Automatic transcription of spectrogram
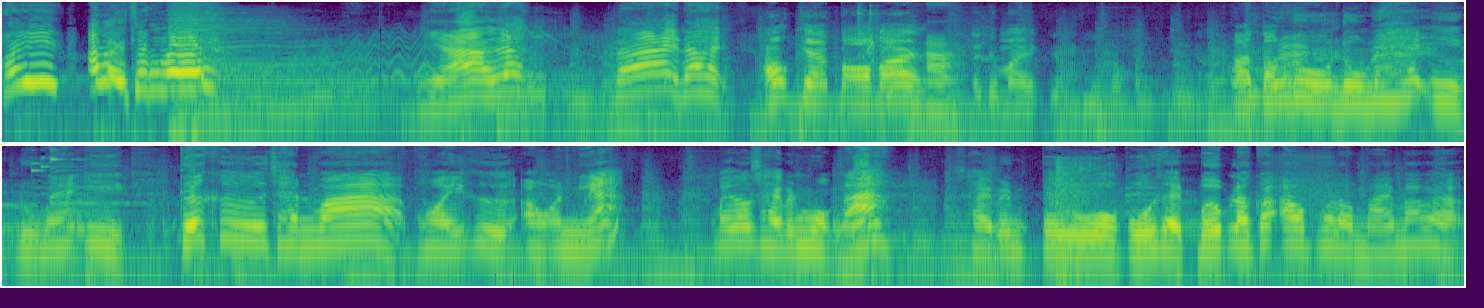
เฮ้ย อะไรจังเลย เนี่ยได้ได้ เอาแกะต่อไปอะ เดี๋ยวไม่เดี๋ยวพี่ต้องไปเอาต้องดูดูแม่อีกดูแม่อีก ก็คือฉันว่าพอยคือเอาอันเนี้ยไม่ต้องใช้เป็นหมวกนะ ใช้เป็นปูปูเสร็จปุ๊บแล้วก็เอาผลไม้มาแบบ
